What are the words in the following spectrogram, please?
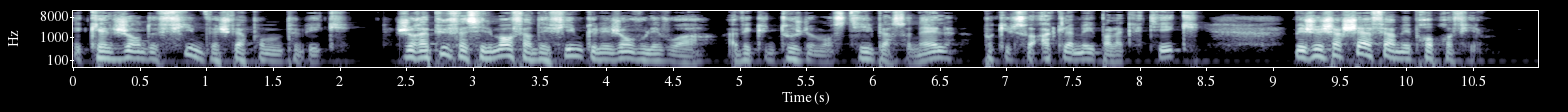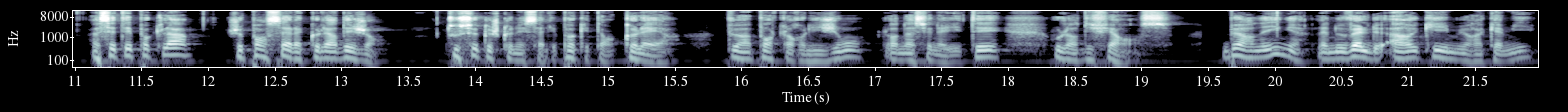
Et quel genre de film vais-je faire pour mon public? J'aurais pu facilement faire des films que les gens voulaient voir, avec une touche de mon style personnel, pour qu'ils soient acclamés par la critique, mais je cherchais à faire mes propres films. À cette époque-là, je pensais à la colère des gens. Tous ceux que je connaissais à l'époque étaient en colère, peu importe leur religion, leur nationalité ou leurs différences. Burning, la nouvelle de Haruki Murakami,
